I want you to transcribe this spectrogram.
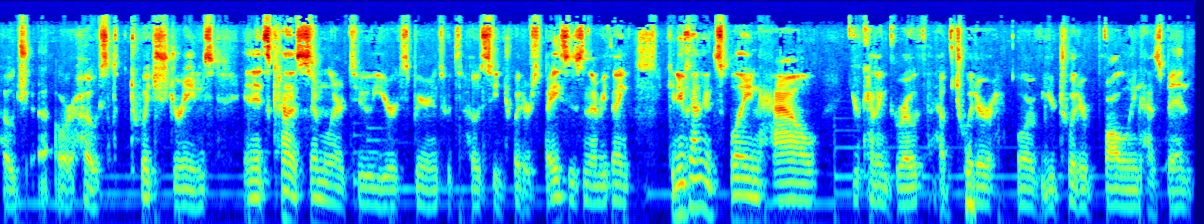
host uh, or host Twitch streams, and it's kind of similar to your experience with hosting Twitter Spaces and everything. Can you kind of explain how your kind of growth of Twitter or your Twitter following has been?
